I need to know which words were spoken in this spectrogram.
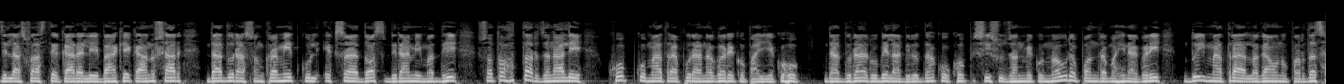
जिल्ला स्वास्थ्य कार्यालय बाँकेका अनुसार दादुरा संक्रमित कुल एक सय दस बिरामी मध्ये सतहत्तर जनाले खोपको मात्रा पूरा नगरेको पाइएको हो। दादुरा रूबेला विरूद्धको खोप शिशु जन्मेको नौ र पन्ध्र महिना गरी दुई मात्रा लगाउनु पर्दछ।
